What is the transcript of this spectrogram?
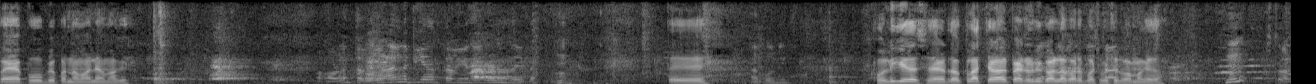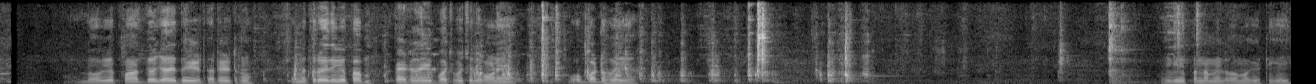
ਪੈਪ ਉਹ ਵੀ ਆਪਾਂ ਨਵਾਂ ਲਿਆਵਾਂਗੇ। ਹੁਣ ਤਵੀਆਂ ਨਾਲ ਲੱਗੀਆਂ ਤਵੀਆਂ ਦਾ ਬਣਾਉਂਦਾ ਇਦਾਂ ਤੇ। ਖੋਲੀਏ ਇਹਦਾ ਸਾਈਡ ਦਾ ਕਲਚ ਵਾਲਾ ਪੈਡਲ ਵੀ ਕੱਢ ਲਾ ਬਾਹਰ ਬਚ ਬਚ ਲਵਾਵਾਂਗੇ ਇਹਦਾ। ਲੋ ਵੀ ਆਪਾਂ ਅੱਧੋ ਜ਼ਿਆਦਾ ਦੇੜਤਾ ਟਰੈਕਟਰ ਨੂੰ। ਤੇ ਮਿੱਤਰੋ ਇਹਦੇ ਵੀ ਆਪਾਂ ਪੈਡਲ ਦੇ ਬੁੱਚ ਬੁੱਚ ਲਵਾਉਣੇ ਆ। ਉਹ ਵੱਡ ਹੋਏ ਆ। ਇਹ ਵੀ ਆਪਾਂ ਨਵੇਂ ਲਵਾਵਾਂਗੇ, ਠੀਕ ਹੈ ਜੀ।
